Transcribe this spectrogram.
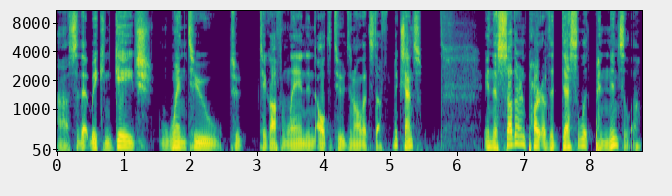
uh, so that we can gauge when to to take off and land and altitudes and all that stuff. Makes sense. In the southern part of the desolate peninsula,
